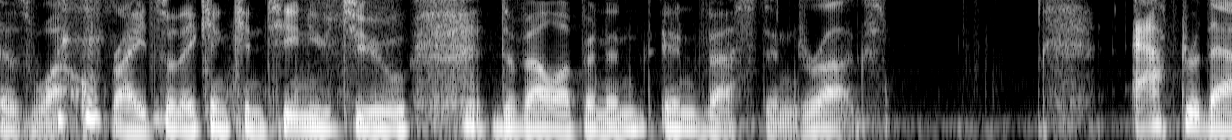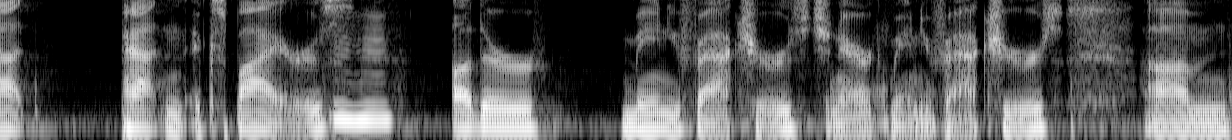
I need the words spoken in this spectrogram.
as well, right? So they can continue to develop and in- invest in drugs. After that patent expires, mm-hmm. other manufacturers, generic manufacturers, um,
